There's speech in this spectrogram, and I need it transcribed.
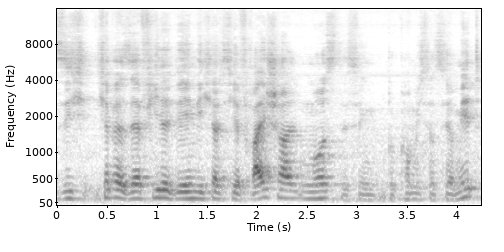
sich, ich habe ja sehr viele denen, die ich jetzt hier freischalten muss, deswegen bekomme ich das ja mit.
